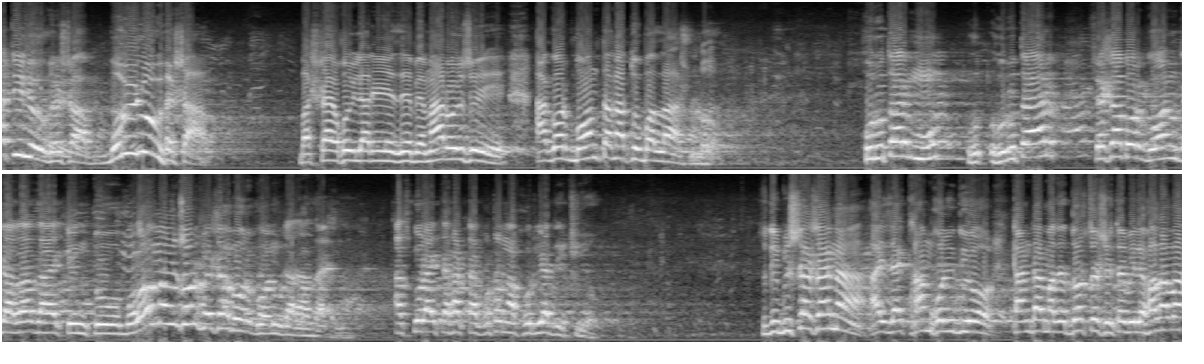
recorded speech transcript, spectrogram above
আটিলেও পেশাব বইলেও পেশাব বাসায় কইলারে যে বেমার হয়েছে আগর বন টাকা তো বাল্লা আসলো। হুরুতার মুখ, হুরুতার পেশাবর গন জ্বালা যায় কিন্তু, বড় মানুষের পেশাবর গন জ্বালা যায় না। আজকে রায় টাকাটা ঘটনা করিয়া দেখিও যদি বিশ্বাস হয় না আই যাই থাম করে দিও, ঠান্ডার মাঝে দশটা সেটা বিলে ফালাবা,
